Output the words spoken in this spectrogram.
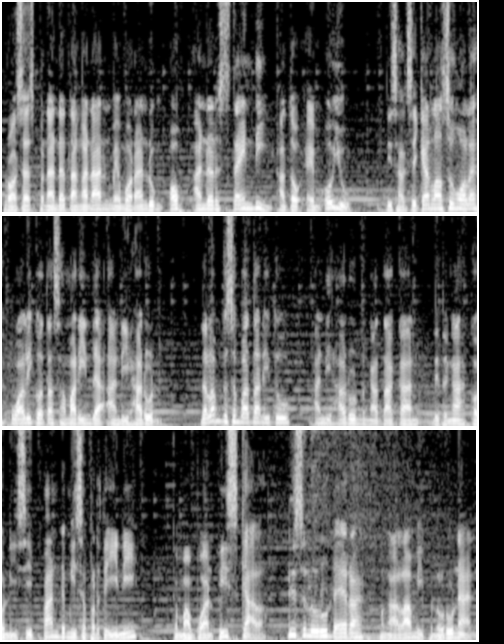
Proses penandatanganan Memorandum of Understanding atau MOU disaksikan langsung oleh Wali Kota Samarinda Andi Harun. Dalam kesempatan itu, Andi Harun mengatakan di tengah kondisi pandemi seperti ini, kemampuan fiskal di seluruh daerah mengalami penurunan.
